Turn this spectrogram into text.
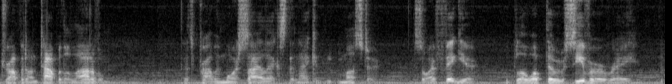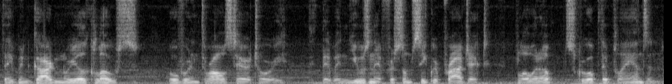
drop it on top of the lot of them. That's probably more Silex than I can muster. So I figure we'll blow up the receiver array that they've been guarding real close over in Thrall's territory. They've been using it for some secret project. Blow it up, screw up their plans, and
